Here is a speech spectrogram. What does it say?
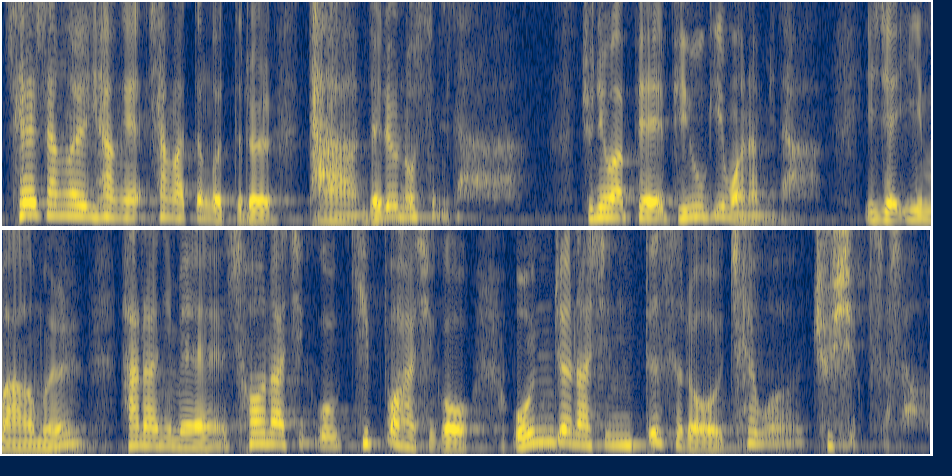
세상을 향해 향했던 것들을 다 내려놓습니다. 주님 앞에 비우기 원합니다. 이제 이 마음을 하나님의 선하시고 기뻐하시고 온전하신 뜻으로 채워 주시옵소서.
